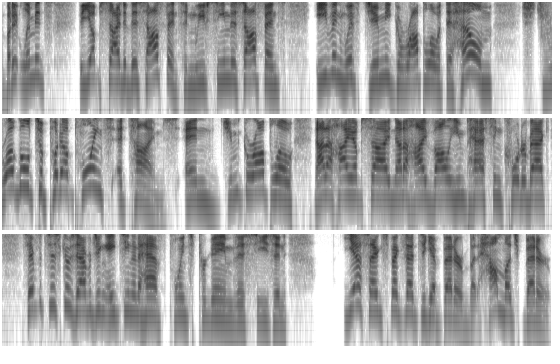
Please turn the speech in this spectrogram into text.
but it limits the upside of this offense. And we've seen this offense, even with Jimmy Garoppolo at the helm, struggle to put up points at times. And Jimmy Garoppolo, not a high upside, not a high volume passing quarterback. San Francisco's averaging 18 and a half points per game this season. Yes, I expect that to get better, but how much better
